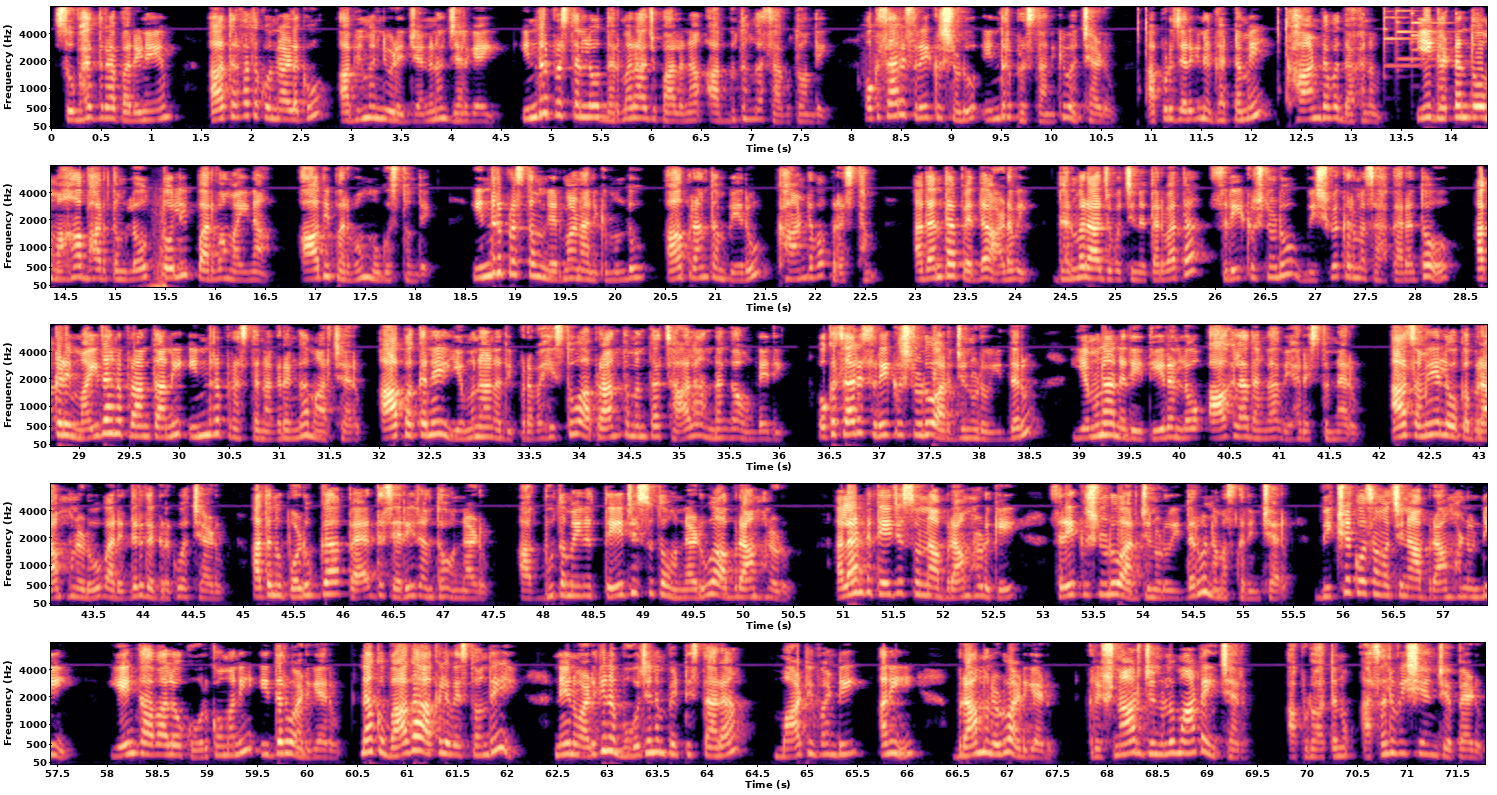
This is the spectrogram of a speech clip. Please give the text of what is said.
సుభద్ర పరిణయం ఆ తర్వాత కొన్నాళ్ళకు అభిమన్యుడి జననం జరిగాయి. ఇంద్రప్రస్థంలో ధర్మరాజు పాలన అద్భుతంగా సాగుతోంది. ఒకసారి శ్రీకృష్ణుడు ఇంద్రప్రస్థానికి వచ్చాడు. అప్పుడు జరిగిన ఘట్టమే ఖాండవ దహనం. ఈ ఘట్టంతో మహాభారతంలో తొలి పర్వమైన ఆది పర్వం ముగుస్తుంది. ఇంద్రప్రస్థం నిర్మాణానికి ముందు ఆ ప్రాంతం పేరు ఖాండవ ప్రస్థం. అదంతా పెద్ద అడవి. ధర్మరాజు వచ్చిన తర్వాత శ్రీకృష్ణుడు విశ్వకర్మ సహకారంతో అక్కడి మైదాన ప్రాంతాన్ని ఇంద్రప్రస్థ నగరంగా మార్చారు. ఆ పక్కనే యమునా నది ప్రవహిస్తూ ఆ ప్రాంతమంతా చాలా అందంగా ఉండేది. ఒకసారి శ్రీకృష్ణుడు అర్జునుడు ఇద్దరు యమునా నది తీరంలో ఆహ్లాదంగా విహరిస్తున్నారు. ఆ సమయంలో ఒక బ్రాహ్మణుడు వారిద్దరి దగ్గరకు వచ్చాడు. అతను పొడుగ్గా పెద్ద శరీరంతో ఉన్నాడు. అద్భుతమైన తేజస్సుతో ఉన్నాడు ఆ బ్రాహ్మణుడు. అలాంటి తేజస్సున్న ఆ బ్రాహ్మణుడికి శ్రీకృష్ణుడు అర్జునుడు ఇద్దరూ నమస్కరించారు. భిక్ష కోసం వచ్చిన ఆ బ్రాహ్మణుణ్ణి ఏం కావాలో కోరుకోమని ఇద్దరూ అడిగారు. నాకు బాగా ఆకలి వేస్తోంది. నేను అడిగిన భోజనం పెట్టిస్తారా? మాటివ్వండి అని బ్రాహ్మణుడు అడిగాడు. కృష్ణార్జునులు మాట ఇచ్చారు. అప్పుడు అతను అసలు విషయం చెప్పాడు.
